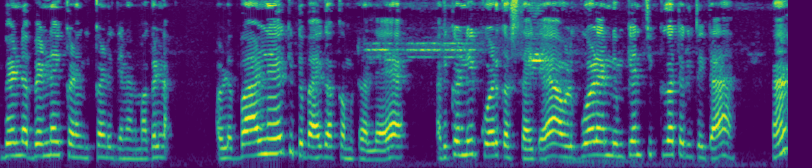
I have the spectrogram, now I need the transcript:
ಬೆಣ್ಣ ಬೆಣ್ಣೆ ಇಕ್ಕಂಗೆ ಇಕ್ಕೊಂಡಿದ್ದೆ ನನ್ನ ಮಗಳನ್ನ. ಅವಳು ಬಾಳನೇ ಕಿತ್ತು ಬಾಯಿಗೆ ಹಾಕೊಂಬಿಟ್ರಲ್ಲೇ ಅದಕ್ಕೆ ನೀರು ಕೋಳಿ ಕಳಿಸ್ತಾ ಇದೆ ಅವಳು ಗೋಳೆ ನಿಮ್ಗೇನು ಚಿಕ್ಕಗ ತೆಗಿತೈತಾ? ಹಾಂ?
